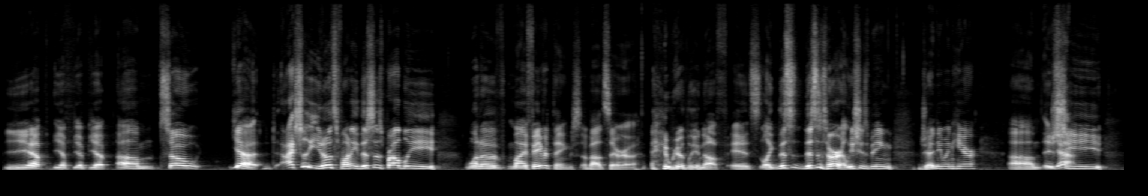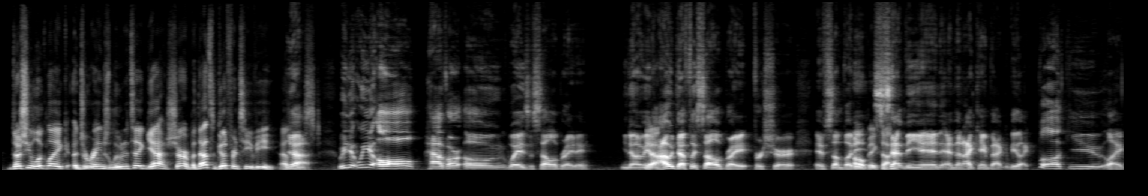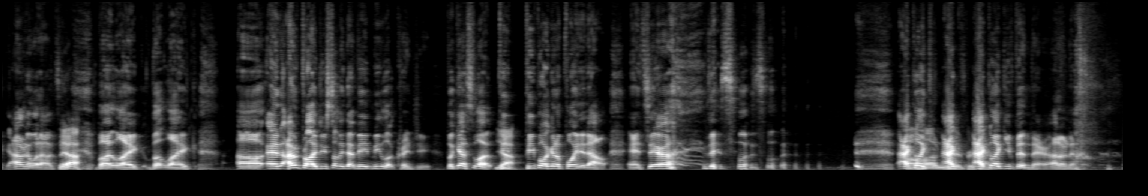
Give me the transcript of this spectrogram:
Yep, yep, yep, yep. Um, so yeah, actually, you know what's funny? This is probably one of my favorite things about Sarah. weirdly enough, it's like this is this is her. At least she's being genuine here. Um, is Yeah. she? Does she look like a deranged lunatic? Yeah, sure, but that's good for TV at yeah. least. We, we all have our own ways of celebrating. You know what I mean? Yeah. I would definitely celebrate for sure if somebody Oh, sent me in and then I came back and be like, fuck you. Like, I don't know what I would say. Yeah. But like, but like, uh, and I would probably do something that made me look cringy. But guess what? Pe- Yeah. people are going to point it out. And Sarah, this was. act like act, act like you've been there. I don't know.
